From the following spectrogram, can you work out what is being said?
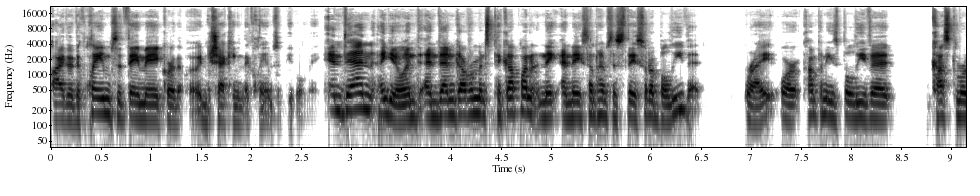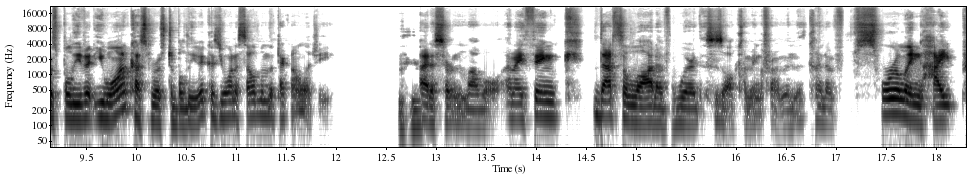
either the claims that they make or the, in checking the claims that people make. And then, you know, and, and then governments pick up on it and they, and they sometimes just, they sort of believe it, right? Or companies believe it, customers believe it. You want customers to believe it because you want to sell them the technology. Mm-hmm. At a certain level. And I think that's a lot of where this is all coming from in the kind of swirling hype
